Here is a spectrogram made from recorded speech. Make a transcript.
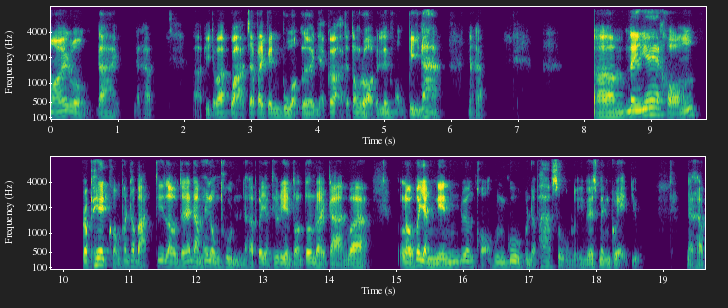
น้อยลงได้นะครับเพียงแต่ว่ากว่าจะไปเป็นบวกเลยเนี่ยก็อาจจะต้องรอเป็นเรื่องของปีหน้านะครับในแง่ของประเภทของพันธบัตรที่เราจะแนะนำให้ลงทุนนะครับ ก็อย่างที่เรียนตอนต้นรายการว่า เราก็ยังเน้นเรื่องของหุ้นกู้คุณภาพสูงหรือ investment grade อยู่นะครับ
